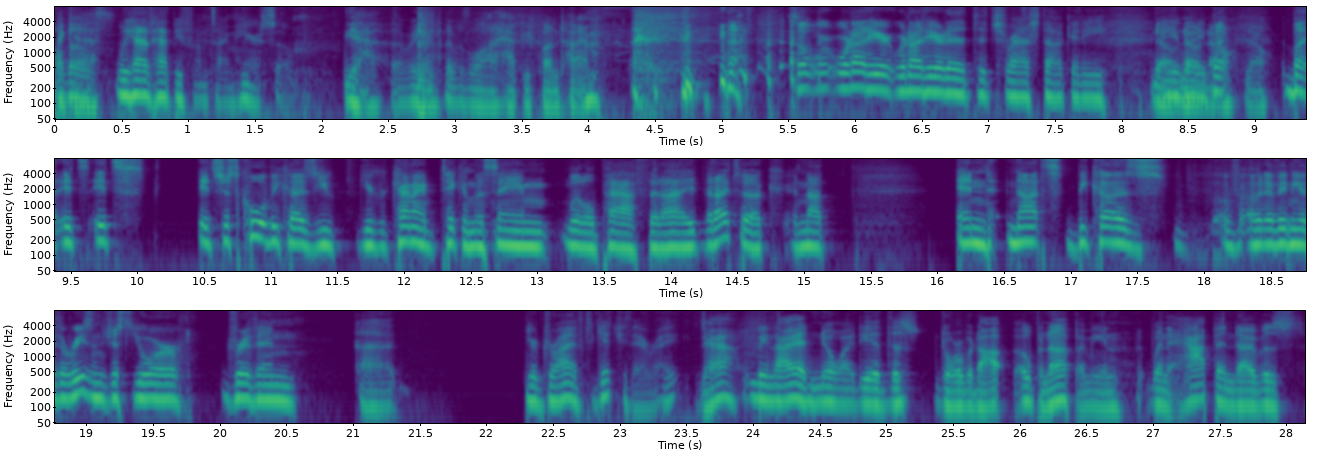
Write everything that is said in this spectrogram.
I guess. we have happy fun time here, so Yeah, I mean, there was a lot of happy fun time. so we're, we're not here. We're not here to, to trash talk any No, anybody, no, but no, no. but it's it's it's just cool because you you're kind of taking the same little path that I that I took, and not and not because of, of any other reason, just your driven, uh, your drive to get you there, right? Yeah, I mean, I had no idea this door would op- open up. I mean, when it happened, I was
